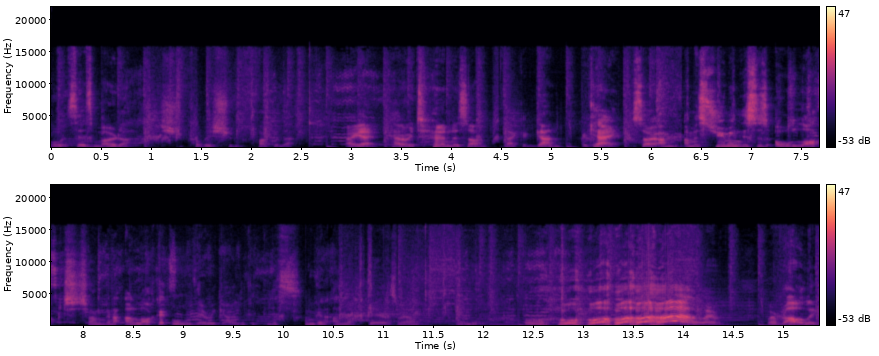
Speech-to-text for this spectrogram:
Oh, it says motor. Should, probably shouldn't fuck with that. Okay, how do we turn this on? Like a gun. Okay, so I'm, I'm assuming this is all locked, so I'm gonna unlock it. Oh, there we go, look at this. I'm gonna unlock there as well. Ooh, ooh, ho, ho, ho, ho, We're, we're rolling.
